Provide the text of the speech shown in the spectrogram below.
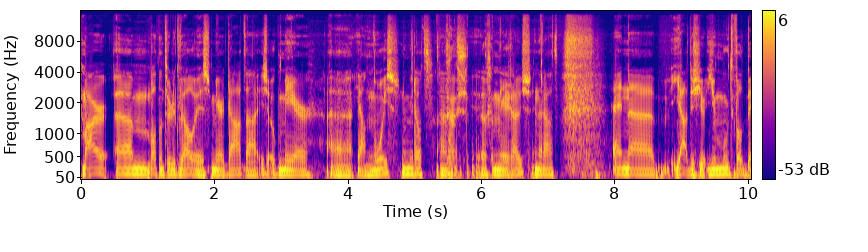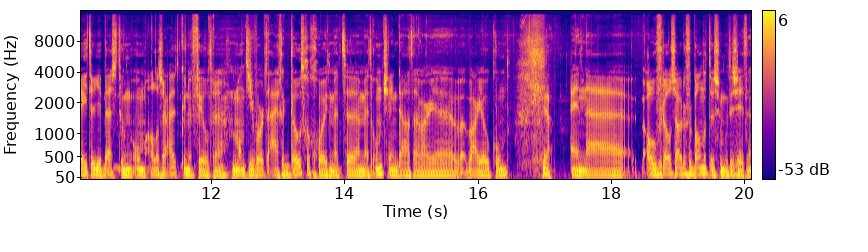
Maar ehm, wat natuurlijk wel is, meer data is ook meer eh, ja, noise, noem je dat? Eh, Ruis. meer ruis, inderdaad. En eh, ja, dus je, je moet wat beter je best doen om alles eruit te kunnen filteren. Want je wordt eigenlijk doodgegooid met, eh, met on-chain data waar je, waar je ook komt. Ja. En eh, overal zouden verbanden tussen moeten zitten.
